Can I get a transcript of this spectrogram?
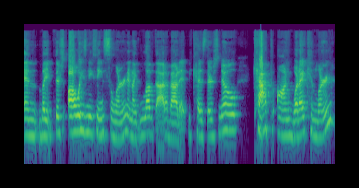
and like there's always new things to learn and I love that about it because there's no cap on what I can learn.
